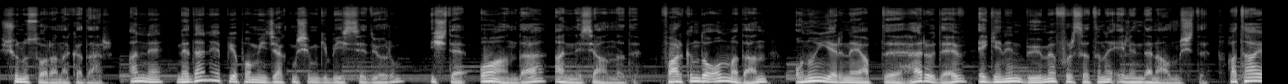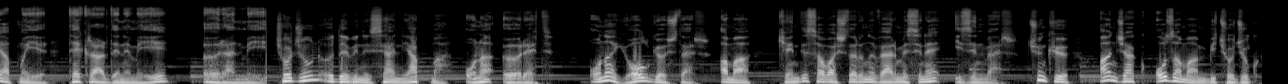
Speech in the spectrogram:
şunu sorana kadar. Anne, neden hep yapamayacakmışım gibi hissediyorum? İşte o anda annesi anladı. Farkında olmadan onun yerine yaptığı her ödev Ege'nin büyüme fırsatını elinden almıştı. Hata yapmayı, tekrar denemeyi, öğrenmeyi. Çocuğun ödevini sen yapma, ona öğret. Ona yol göster ama kendi savaşlarını vermesine izin ver. Çünkü ancak o zaman bir çocuk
